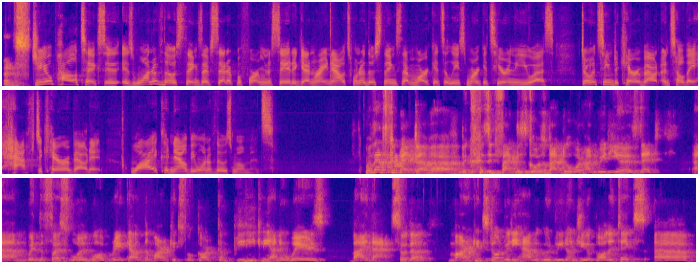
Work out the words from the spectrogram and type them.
Thanks. Geopolitics is one of those things. I've said it before. I'm going to say it again right now. It's one of those things that markets, at least markets here in the U.S., don't seem to care about until they have to care about it. Why could now be one of those moments? Well, that's correct. Uh, uh because in fact, this goes back to over 100 years that um, when the First World War broke out, the markets were caught completely unawares by that. So the markets don't really have a good read on geopolitics. Uh,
